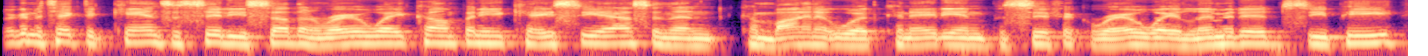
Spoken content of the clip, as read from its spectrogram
they're going to take the Kansas City Southern Railway Company (KCS) and then combine it with Canadian Pacific Railway Limited (CP),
